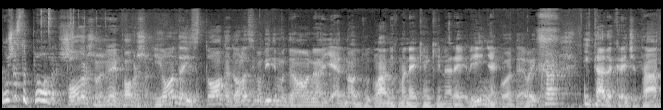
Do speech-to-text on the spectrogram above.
užasno površno. Površno, ne, ne, površno. I onda iz toga dolazimo, vidimo da je ona jedna od glavnih manekenki na reviji, njegova devojka, i tada kreće ta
